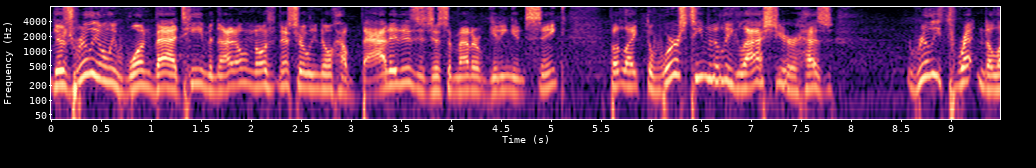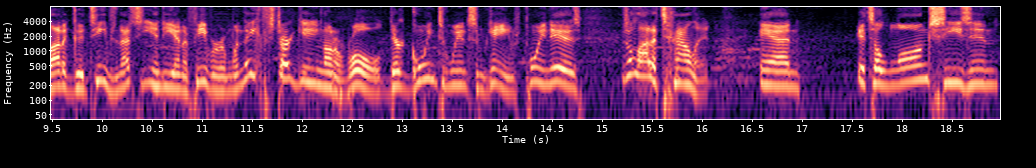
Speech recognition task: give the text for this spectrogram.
there's really only one bad team, and I don't know necessarily know how bad it is. It's just a matter of getting in sync. But like the worst team in the league last year has really threatened a lot of good teams, and that's the Indiana Fever. And when they start getting on a roll, they're going to win some games. Point is, there's a lot of talent, and it's a long season.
